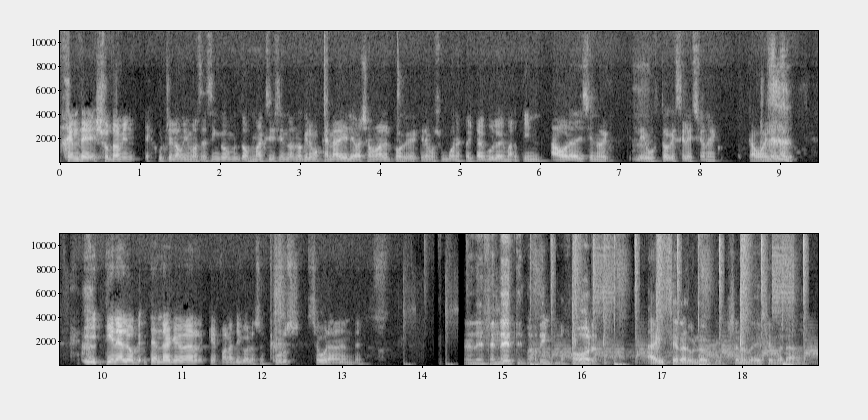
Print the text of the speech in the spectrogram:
Gente, yo también escuché lo mismo hace cinco minutos. Max diciendo no queremos que a nadie le vaya mal porque queremos un buen espectáculo. Y Martín ahora diciendo que le gustó que se lesione Kawhi Leonard. Y tiene algo que tendrá que ver que es fanático de los Spurs, seguramente. Defendete, Martín, por favor. Ahí cierra el bloque. Yo no me defiendo nada.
